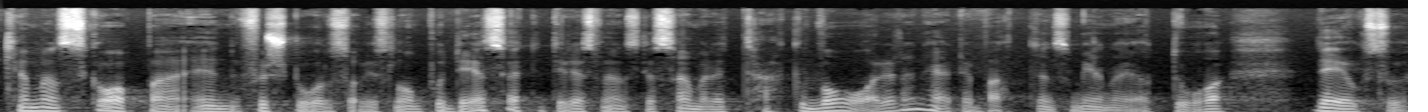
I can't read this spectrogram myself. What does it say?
Kan man skapa en förståelse av islam på det sättet i det svenska samhället tack vare den här debatten så menar jag att då det också,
